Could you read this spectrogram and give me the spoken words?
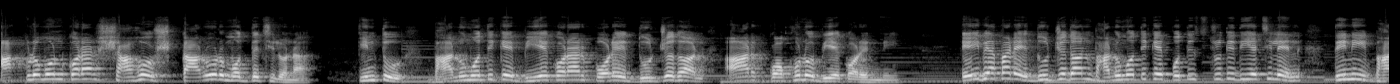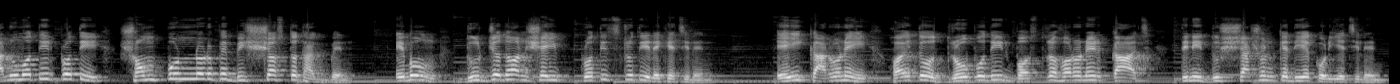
আক্রমণ করার সাহস কারোর মধ্যে ছিল না। কিন্তু ভানুমতিকে বিয়ে করার পরে দুর্যোধন আর কখনো বিয়ে করেননি। এই ব্যাপারে দুর্যোধন ভানুমতিকে প্রতিশ্রুতি দিয়েছিলেন, তিনি ভানুমতির প্রতি সম্পূর্ণরূপে বিশ্বস্ত থাকবেন এবং দুর্যোধন সেই প্রতিশ্রুতি রেখেছিলেন। এই কারণেই হয়তো দ্রৌপদীর বস্ত্রহরণের কাজ তিনি দুঃশাসনকে দিয়ে করিয়েছিলেন।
